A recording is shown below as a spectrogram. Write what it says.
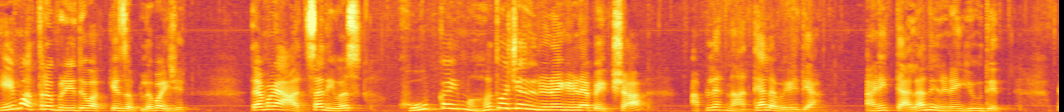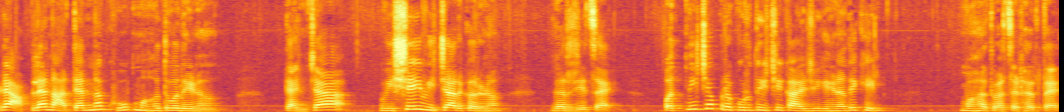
हे मात्र ब्रीदवाक्य जपलं पाहिजे. त्यामुळे आजचा दिवस खूप काही महत्त्वाचे निर्णय घेण्यापेक्षा आपल्या नात्याला वेळ द्या आणि त्याला निर्णय घेऊ देत. म्हणजे आपल्या नात्यांना खूप महत्त्व देणं त्यांच्याविषयी विचार करणं गरजेचं आहे. पत्नीच्या प्रकृतीची काळजी घेणं देखील महत्त्वाचं ठरतं आहे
